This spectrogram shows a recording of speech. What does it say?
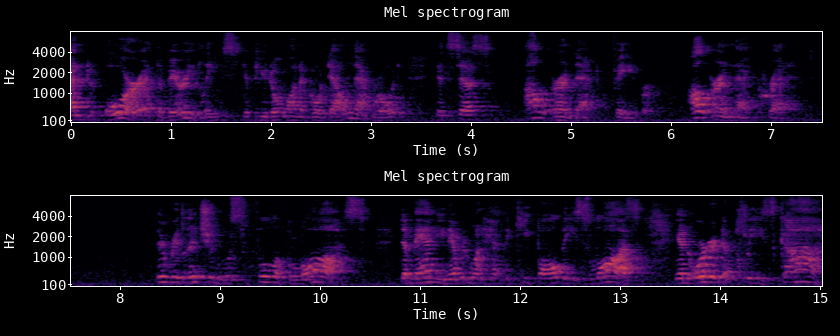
And, or at the very least, if you don't want to go down that road, it says, I'll earn that favor. I'll earn that credit. Their religion was full of laws, demanding everyone had to keep all these laws in order to please God.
